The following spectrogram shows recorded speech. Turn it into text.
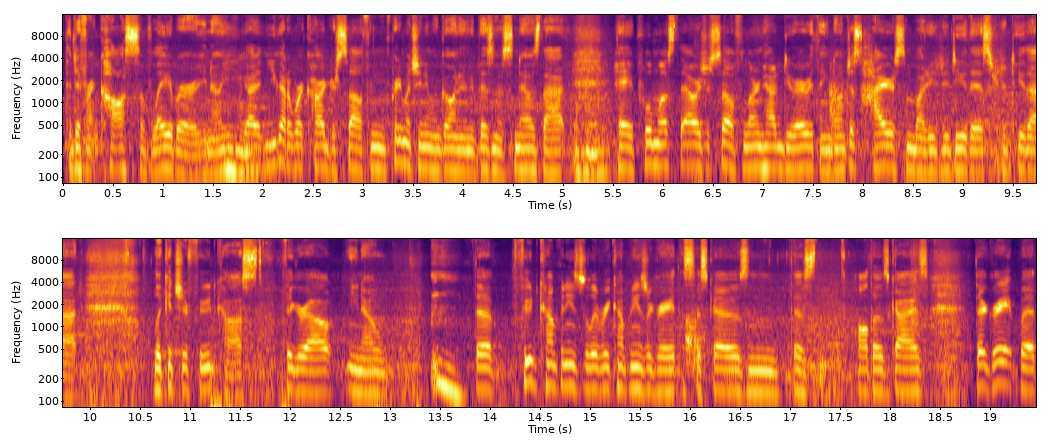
the different costs of labor. You know, you mm-hmm. got you got to work hard yourself, and pretty much anyone going into business knows that. Mm-hmm. Hey, pull most of the hours yourself. Learn how to do everything. Don't just hire somebody to do this or to do that. Look at your food costs. Figure out, you know, the food companies, delivery companies are great. The Sysco's and those, all those guys, they're great, but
